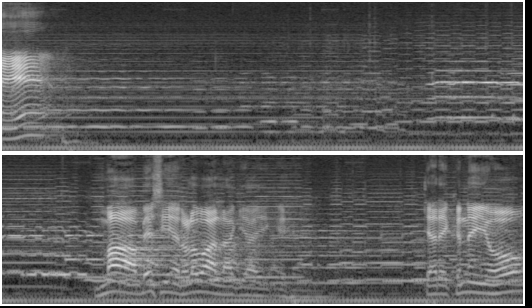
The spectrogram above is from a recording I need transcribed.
અને માં બેસી રડવા લાગ્યા એ કે ત્યારે કનૈયો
